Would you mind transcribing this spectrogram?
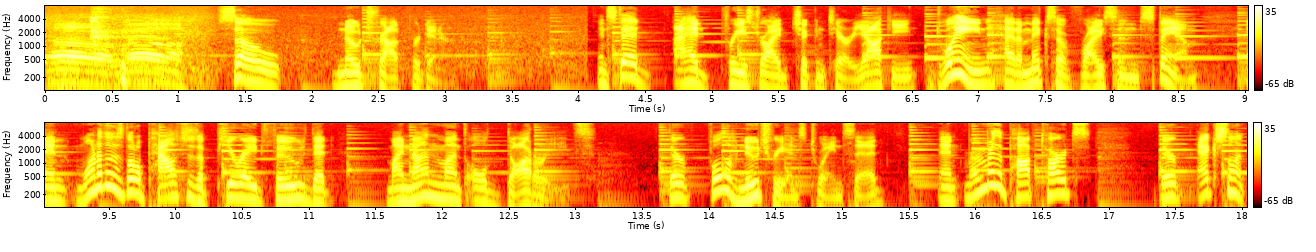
Oh. no. So, no trout for dinner. Instead, I had freeze dried chicken teriyaki. Dwayne had a mix of rice and spam, and one of those little pouches of pureed food that my nine month old daughter eats. They're full of nutrients, Dwayne said. And remember the Pop Tarts? They're excellent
